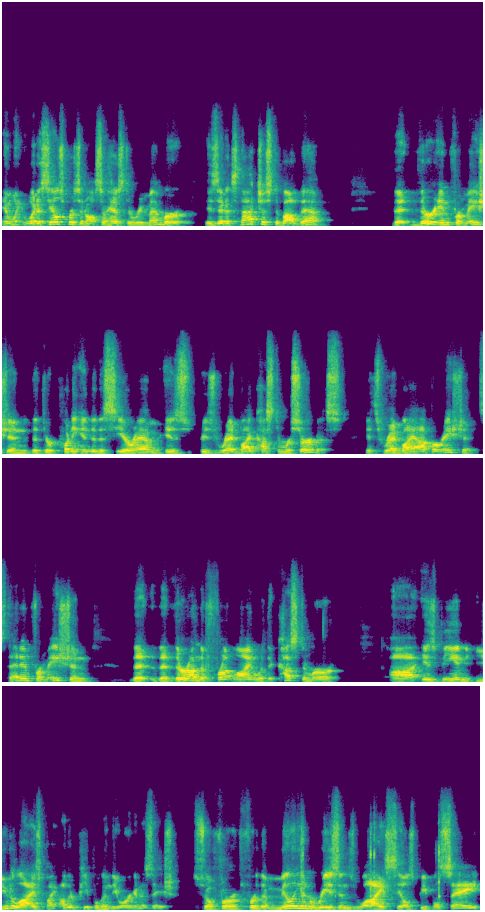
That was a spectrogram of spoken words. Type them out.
And what, what a salesperson also has to remember is that it's not just about them that their information that they're putting into the crm is is read by customer service it's read by operations that information that, that they're on the front line with the customer uh, is being utilized by other people in the organization. So for for the million reasons why salespeople say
